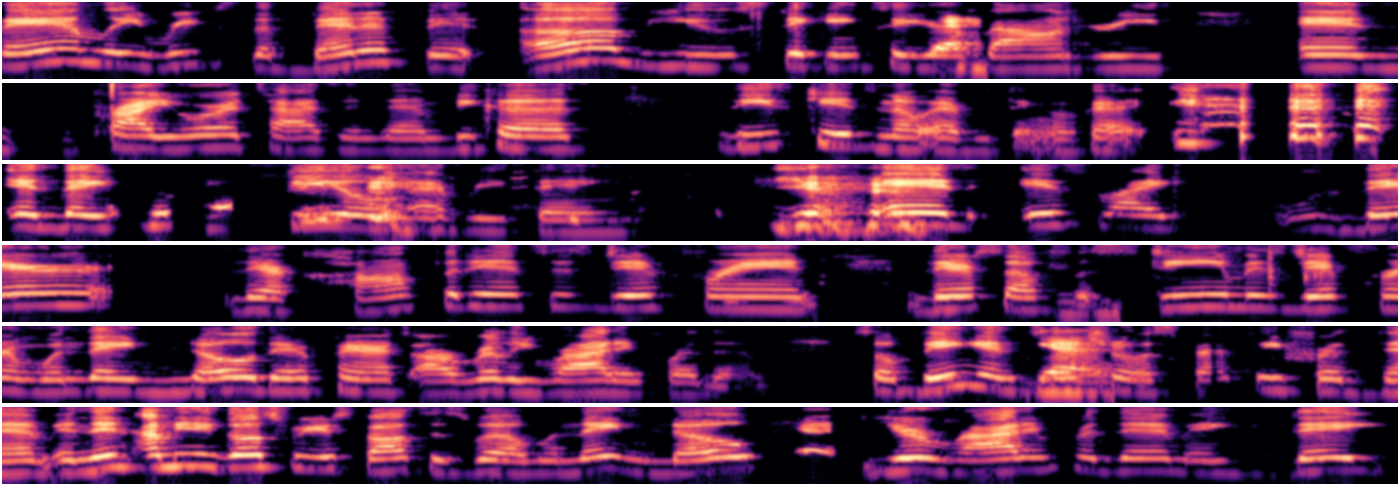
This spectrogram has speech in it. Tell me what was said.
family reaps the benefit of you sticking to your boundaries and prioritizing them because these kids know everything, okay? and they feel everything. Yeah. And it's like their their confidence is different, their self-esteem is different when they know their parents are really riding for them. So being intentional, yes. especially for them, and then I mean it goes for your spouse as well. When they know you're riding for them and they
